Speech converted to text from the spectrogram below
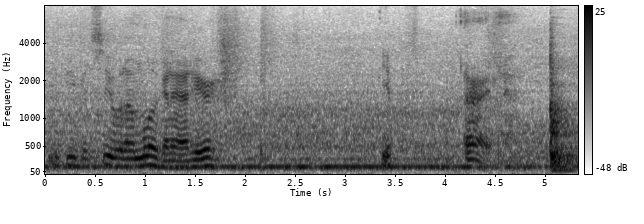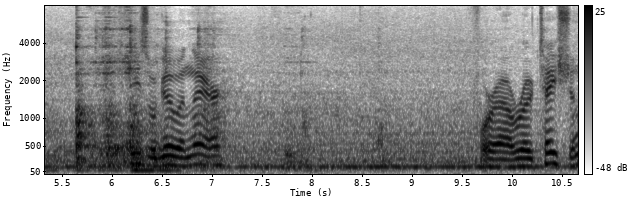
See if you can see what I'm looking at here. Yep. All right. These will go in there for our rotation.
